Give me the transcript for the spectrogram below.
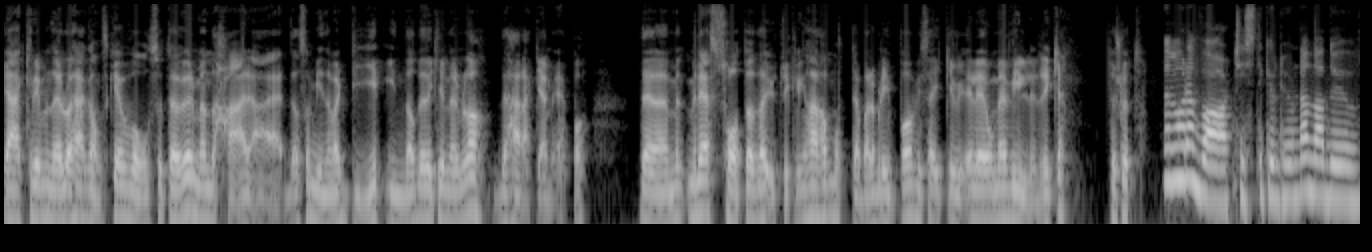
jeg er kriminell og jeg er ganske voldsutøver, men det her er, altså mine verdier innad i det kriminelle det her er ikke jeg med på. Det, men, men, jeg så at den utviklingen her måtte jeg bare bli med på, hvis jeg ikke, eller om jeg ville eller ikke. til slutt. Men Hvordan var tysterkulturen da, da du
